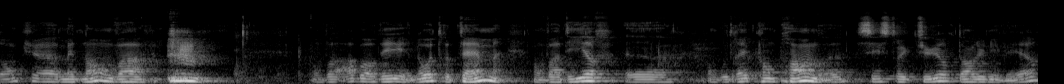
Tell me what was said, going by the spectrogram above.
Donc euh, maintenant, on va, on va aborder un autre thème. On va dire, euh, on voudrait comprendre ces structures dans l'univers.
